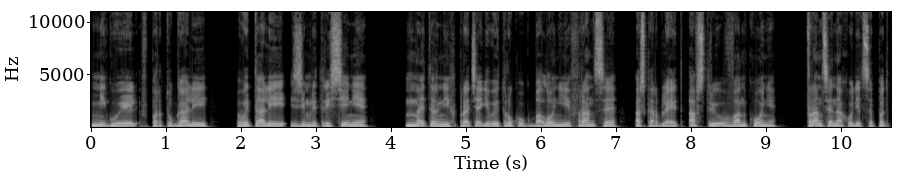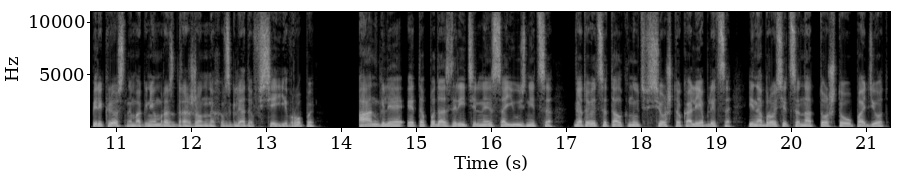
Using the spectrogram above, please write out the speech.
Мигуэль в Португалии, в Италии землетрясение, Меттерних протягивает руку к Болонье, Франция оскорбляет Австрию в Ванконе, Франция находится под перекрестным огнем раздраженных взглядов всей Европы, Англия – это подозрительная союзница, готовится толкнуть все, что колеблется, и наброситься на то, что упадет.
